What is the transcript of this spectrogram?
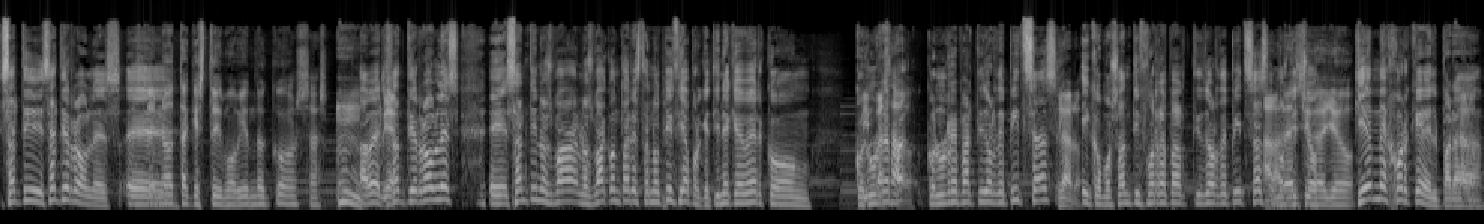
Santi, Santi Robles. eh, Se nota que estoy moviendo cosas. A ver, Bien. Santi Robles, eh, Santi nos va, nos va a contar esta noticia porque tiene que ver con, con, un, con un repartidor de pizzas. Claro. Y como Santi fue repartidor de pizzas, hemos dicho, yo- ¿quién mejor que él para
